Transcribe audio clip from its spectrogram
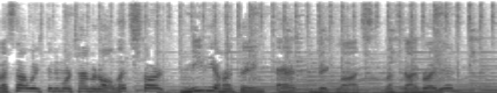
let's not waste any more time at all. Let's start media hunting at Big Lots. Let's dive right in.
